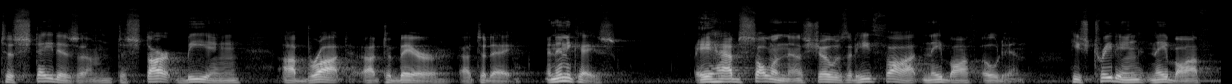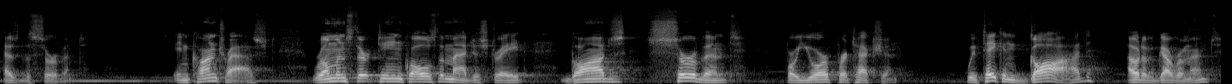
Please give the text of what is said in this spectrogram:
to statism to start being uh, brought uh, to bear uh, today. In any case, Ahab's sullenness shows that he thought Naboth owed him. He's treating Naboth as the servant. In contrast, Romans 13 calls the magistrate God's servant for your protection. We've taken God out of government,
